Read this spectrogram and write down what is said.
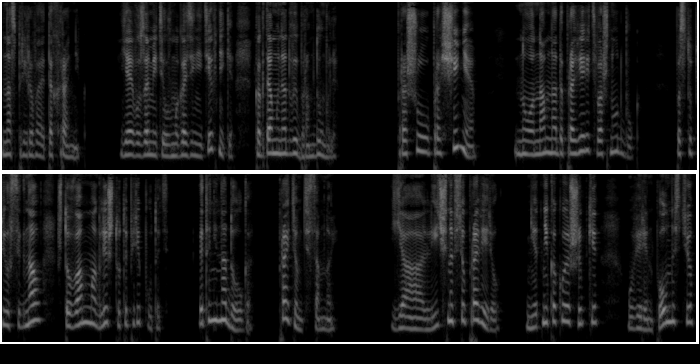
Нас прерывает охранник. Я его заметил в магазине техники, когда мы над выбором думали. Прошу прощения, но нам надо проверить ваш ноутбук. Поступил сигнал, что вам могли что-то перепутать. Это ненадолго. Пройдемте со мной. Я лично все проверил. Нет никакой ошибки. Уверен полностью,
